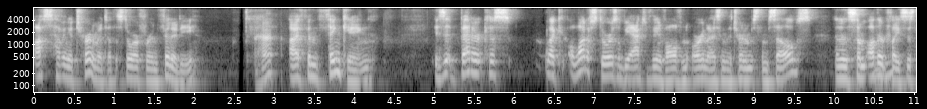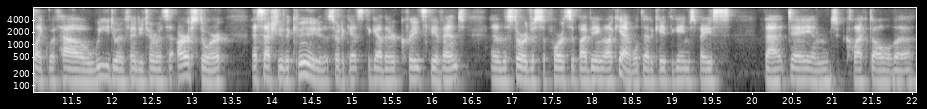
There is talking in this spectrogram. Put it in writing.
us having a tournament at the store for Infinity, uh-huh. I've been thinking, is it better because like a lot of stores will be actively involved in organizing the tournaments themselves, and then some other Mhm. places like with how we do Infinity tournaments at our store, it's actually the community that sort of gets together, creates the event, and then the store just supports it by being like, yeah, we'll dedicate the game space that day and collect all the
